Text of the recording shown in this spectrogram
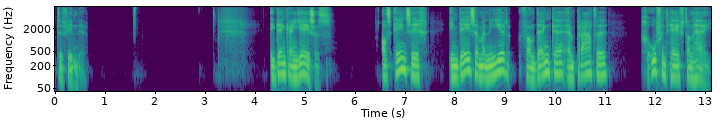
te vinden. Ik denk aan Jezus. Als één zich in deze manier van denken en praten geoefend heeft dan hij.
